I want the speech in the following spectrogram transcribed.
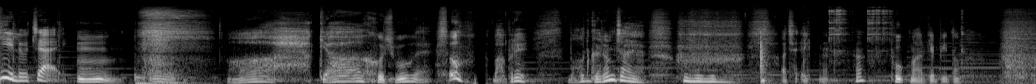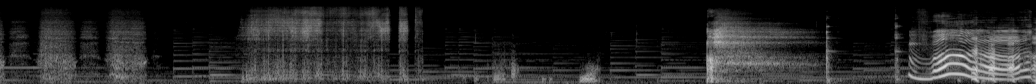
ये लो चाय। हम्म। क्या खुशबू है? ओह, बाप रे बहुत गर्म चाय है। अच्छा एक मिनट हाँ फूक मार के पीता हूँ। वाह!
